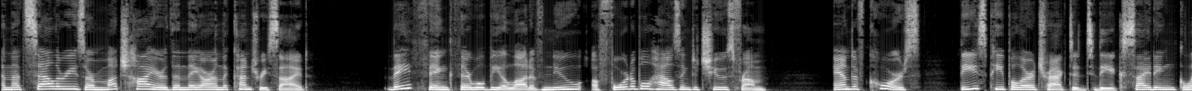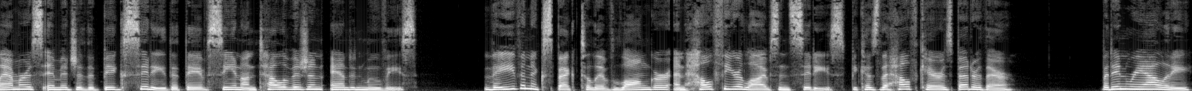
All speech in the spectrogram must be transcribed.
and that salaries are much higher than they are in the countryside. They think there will be a lot of new, affordable housing to choose from. And of course, these people are attracted to the exciting, glamorous image of the big city that they have seen on television and in movies. They even expect to live longer and healthier lives in cities because the healthcare is better there. But in reality,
